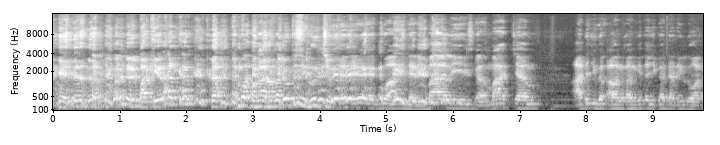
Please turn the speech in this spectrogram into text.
gitu. Tapi dari parkiran kan tempat pengalaman itu sih lucu ya. Habis dari Bali segala macam. Ada juga kawan-kawan kita juga dari luar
